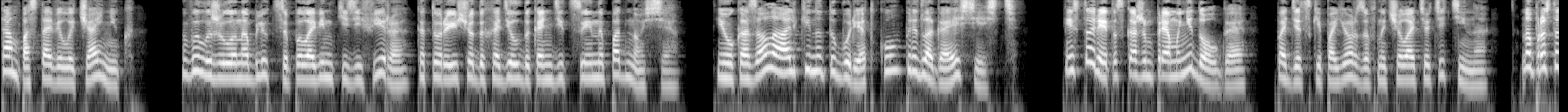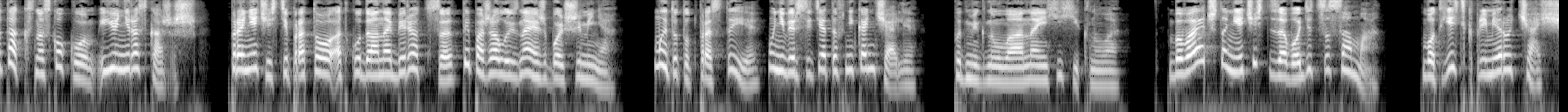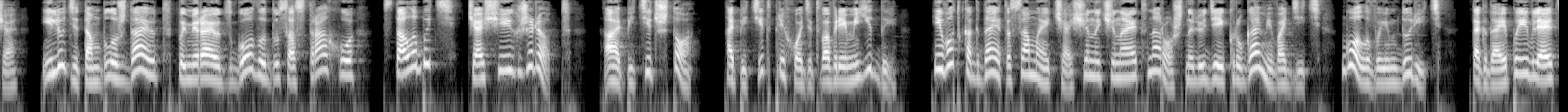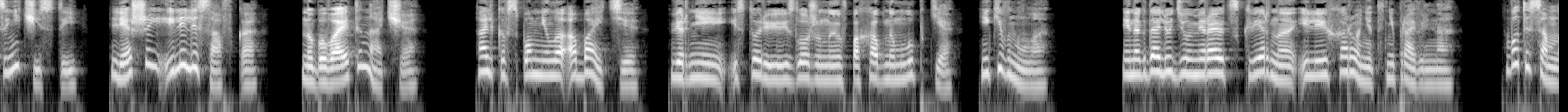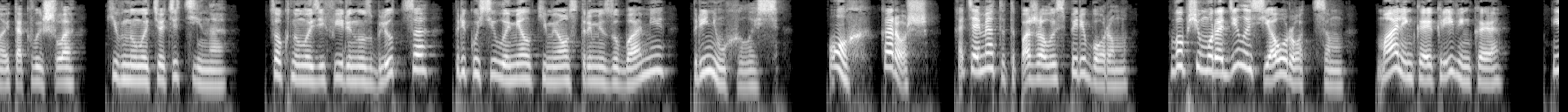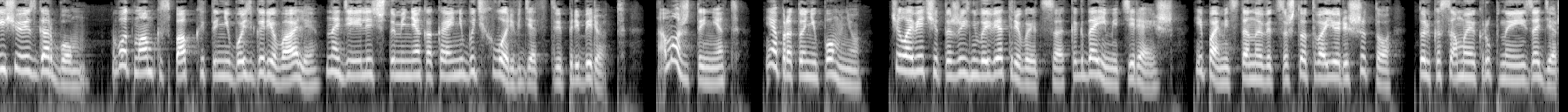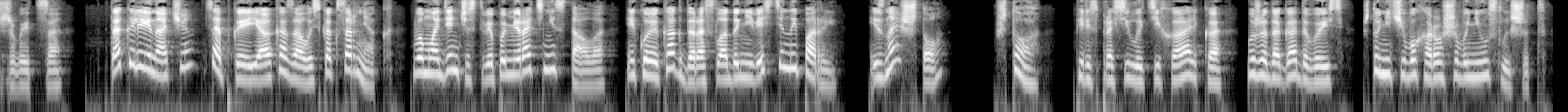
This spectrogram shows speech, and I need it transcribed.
Там поставила чайник, выложила на блюдце половинки зефира, который еще доходил до кондиции на подносе, и указала Альке на табуретку, предлагая сесть. «История эта, скажем, прямо недолгая», — по-детски поерзав начала тетя Тина. «Но просто так, с наскоку, ее не расскажешь. Про нечисть и про то, откуда она берется, ты, пожалуй, знаешь больше меня. Мы-то тут простые, университетов не кончали», — подмигнула она и хихикнула. «Бывает, что нечисть заводится сама. Вот есть, к примеру, чаще, и люди там блуждают, помирают с голоду, со страху. Стало быть, чаще их жрет. А аппетит что? Аппетит приходит во время еды. И вот когда это самое чаще начинает нарочно людей кругами водить, головы им дурить, тогда и появляется нечистый, леший или лисавка. Но бывает иначе. Алька вспомнила о Байте, вернее, историю, изложенную в похабном лупке, и кивнула. Иногда люди умирают скверно или их хоронят неправильно. «Вот и со мной так вышло», — кивнула тетя Тина. Цокнула зефирину с блюдца, прикусила мелкими острыми зубами, принюхалась. «Ох, хорош, хотя мята-то, пожалуй, с перебором. В общем, уродилась я уродцем. Маленькая, кривенькая, еще и с горбом. Вот мамка с папкой-то, небось, горевали, надеялись, что меня какая-нибудь хворь в детстве приберет. А может и нет. Я про то не помню. Человечья-то жизнь выветривается, когда имя теряешь, и память становится, что твое решето, только самое крупное и задерживается. Так или иначе, цепкая я оказалась, как сорняк. Во младенчестве помирать не стала, и кое-как доросла до невестиной поры. И знаешь что? «Что?» — переспросила тихо Алька, уже догадываясь, что ничего хорошего не услышит.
